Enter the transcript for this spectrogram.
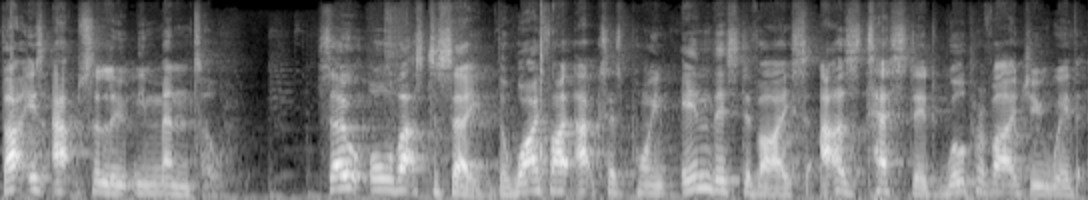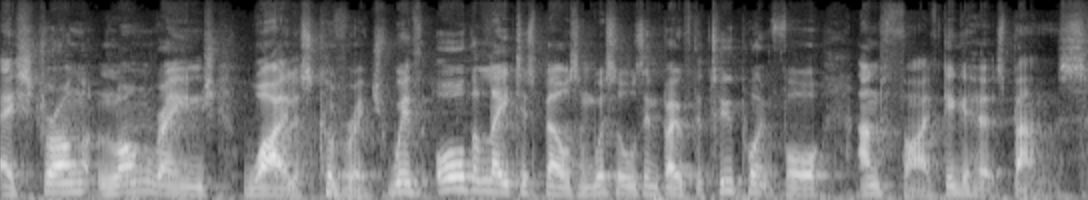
That is absolutely mental. So all that's to say, the Wi-Fi access point in this device, as tested, will provide you with a strong long-range wireless coverage with all the latest bells and whistles in both the 2.4 and 5 gigahertz bands.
